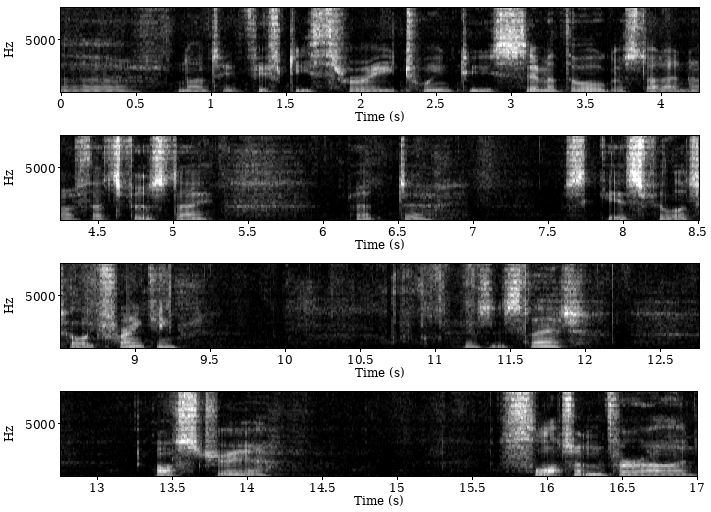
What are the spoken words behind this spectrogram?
Uh, 1953, 27th of August. I don't know if that's first day, but uh, scarce philatelic franking, as is that. Austria, Flottenverein.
